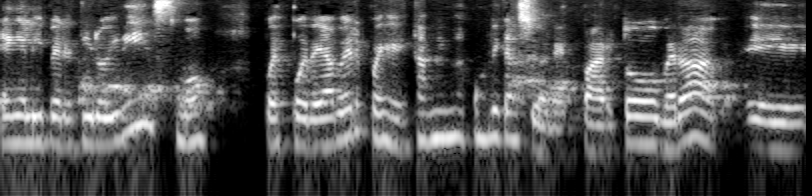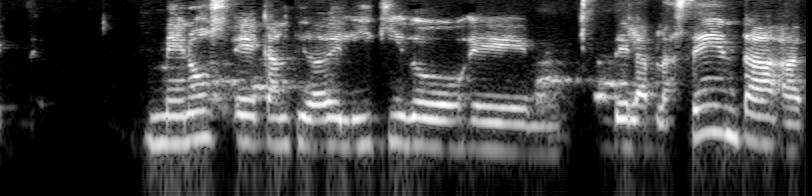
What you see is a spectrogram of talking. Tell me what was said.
En el hipertiroidismo, pues puede haber pues estas mismas complicaciones, parto, ¿verdad? Eh, menos eh, cantidad de líquido eh, de la placenta,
